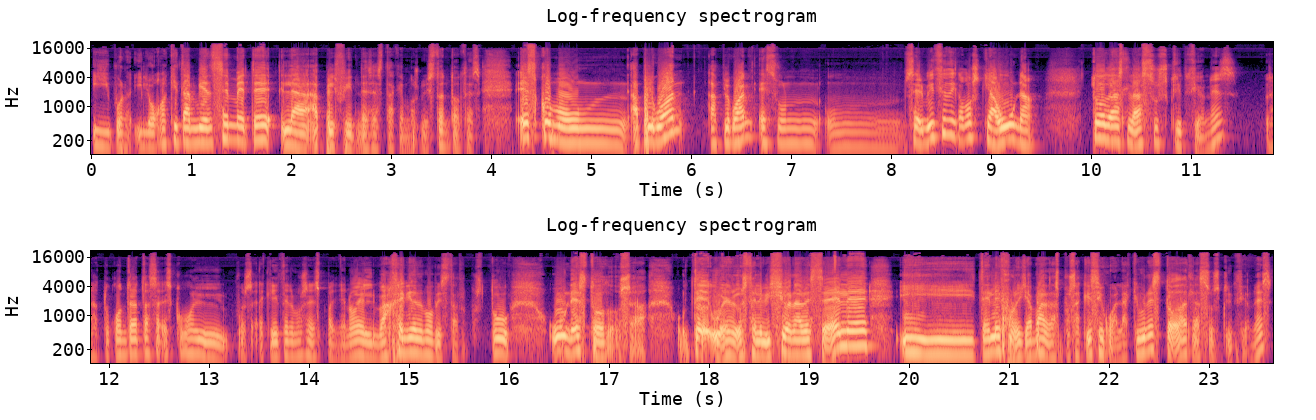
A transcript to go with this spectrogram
Y bueno, y luego aquí también se mete la Apple Fitness, esta que hemos visto. Entonces, es como un Apple One. Apple One es un, un servicio, digamos, que aúna todas las suscripciones o sea, tú contratas, es como el, pues aquí tenemos en España, ¿no? El Evangelio de Movistar, pues tú unes todo, o sea, te, televisión ADSL y teléfono llamadas, pues aquí es igual, aquí unes todas las suscripciones.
